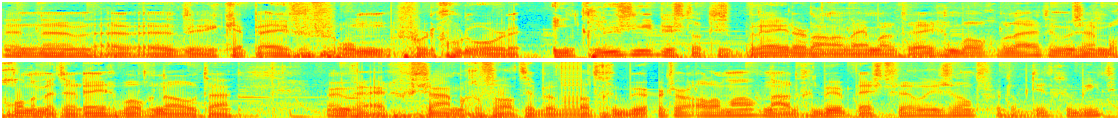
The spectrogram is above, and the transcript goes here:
En de- ik heb even om, voor de goede orde inclusie. Dus dat is breder dan alleen maar het regenboogbeleid. En we zijn begonnen met een regenboognota. Waarin we eigenlijk samengevat hebben wat gebeurt er allemaal. Nou, er gebeurt best veel in Zandvoort op dit gebied.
